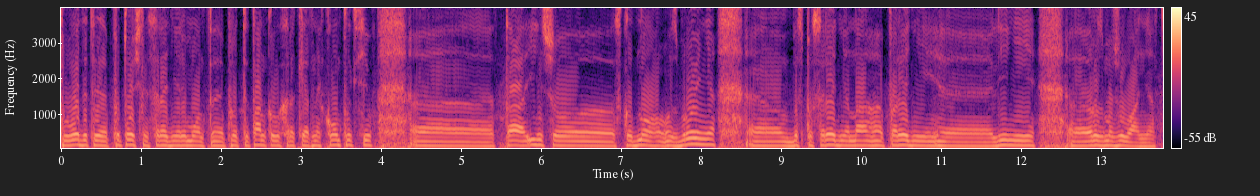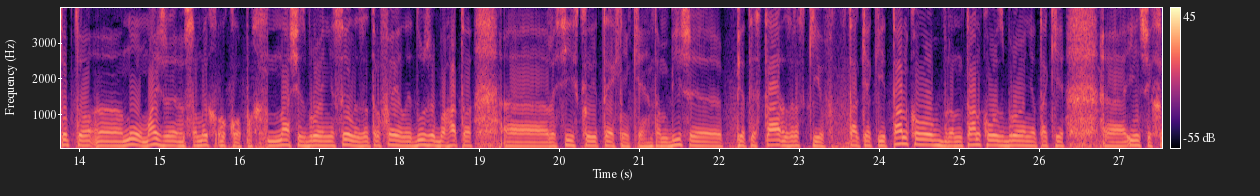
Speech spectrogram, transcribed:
проводити поточний середній ремонт протитанкових ракетних комплексів е, та іншого складного озброєння е, безпосередньо на передній е, лінії е, розмежування, тобто ну, майже в самих окопах. Наші збройні сили затрофеїли дуже багато російської техніки, там більше 500 зразків, так як і танкового, бронетанкового озброєння, так і інших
